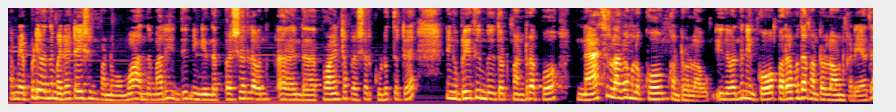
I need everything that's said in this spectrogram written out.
நம்ம எப்படி வந்து மெடிடேஷன் பண்ணுவோமோ அந்த மாதிரி இது நீங்கள் இந்த ப்ரெஷரில் வந்து இந்த பாயிண்ட்டில் ப்ரெஷர் கொடுத்துட்டு நீங்கள் ப்ரீத்திங் ப்ரீத் அவுட் பண்ணுறப்போ நேச்சுரலாகவே உங்களுக்கு கோவம் கண்ட்ரோல் ஆகும். இது வந்து நீங்கள் கோவப்படுறப்ப தான் கண்ட்ரோல் ஆகும்னு கிடையாது.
